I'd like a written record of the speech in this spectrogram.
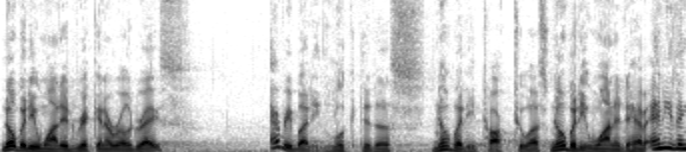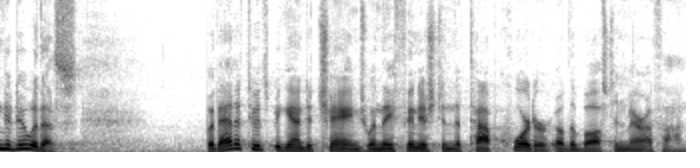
nobody wanted Rick in a road race. Everybody looked at us. Nobody talked to us. Nobody wanted to have anything to do with us. But attitudes began to change when they finished in the top quarter of the Boston Marathon.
